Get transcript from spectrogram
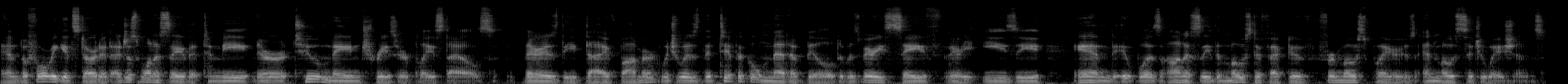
And before we get started, I just want to say that to me, there are two main Tracer playstyles. There is the Dive Bomber, which was the typical meta build. It was very safe, very easy, and it was honestly the most effective for most players and most situations.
